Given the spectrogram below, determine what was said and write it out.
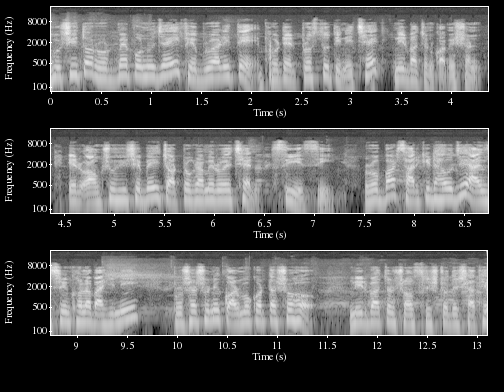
ঘোষিত রোডম্যাপ অনুযায়ী ফেব্রুয়ারিতে ভোটের প্রস্তুতি নিচ্ছে নির্বাচন কমিশন। এর অংশ হিসেবেই চট্টগ্রামে রয়েছেন সিএসসি রোববার সার্কিট হাউজে আইনশৃঙ্খলা বাহিনী, প্রশাসনিক কর্মকর্তা সহ নির্বাচন সংশ্লিষ্টদের সাথে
